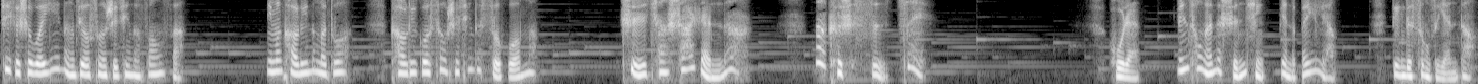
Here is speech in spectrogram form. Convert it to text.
这个是唯一能救宋时清的方法。你们考虑那么多，考虑过宋时清的死活吗？持枪杀人呐，那可是死罪。忽然，林从兰的神情变得悲凉，盯着宋子言道：“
